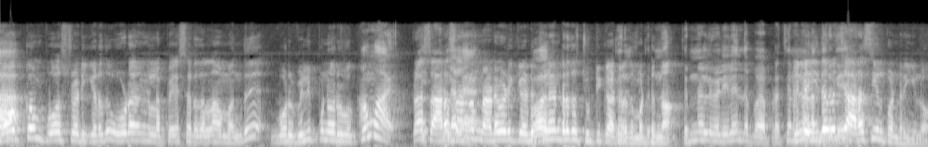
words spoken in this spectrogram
நோக்கம் போஸ்ட் அடிக்கிறது ஊடகங்கள்ல பேசுறதெல்லாம் வந்து ஒரு விழிப்புணர்வுக்கும் ஆமா. பிளஸ் அரசாங்கம் நடவடிக்கை எடுக்கலன்றதை சுட்டி காட்டுறது மட்டும்தான். திருநெல்வேலியில இந்த பிரச்சனை இதை. வச்சு அரசியல் பண்றீங்களோ?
